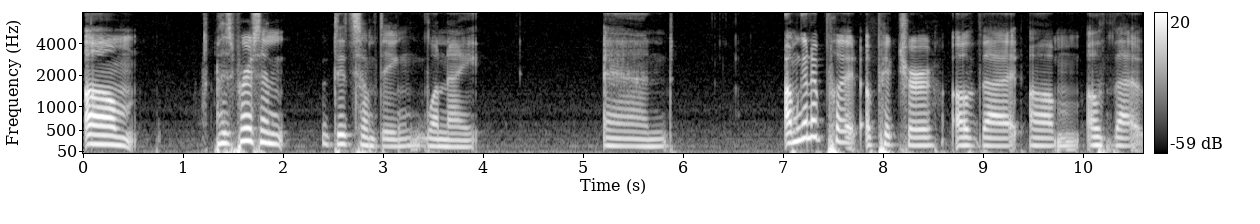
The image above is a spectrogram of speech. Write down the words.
Um, this person did something one night, and I'm gonna put a picture of that um of that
